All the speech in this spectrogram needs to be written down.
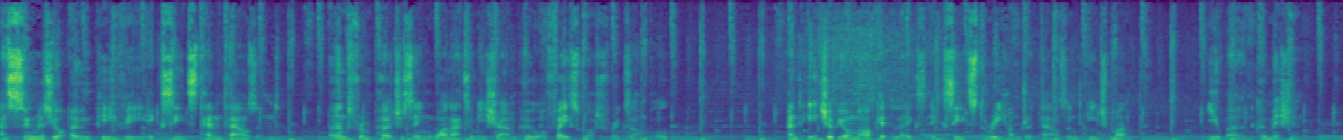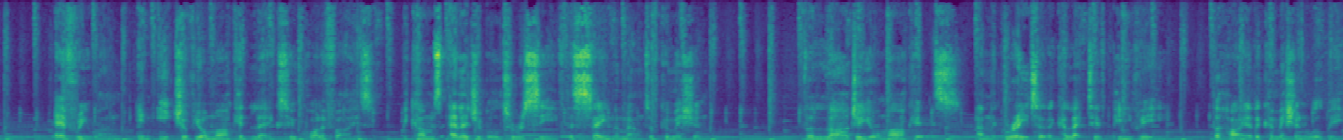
As soon as your own PV exceeds 10,000, earned from purchasing one Atomy shampoo or face wash for example, and each of your market legs exceeds 300,000 each month, you earn commission. Everyone in each of your market legs who qualifies becomes eligible to receive the same amount of commission. The larger your markets and the greater the collective PV, the higher the commission will be.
